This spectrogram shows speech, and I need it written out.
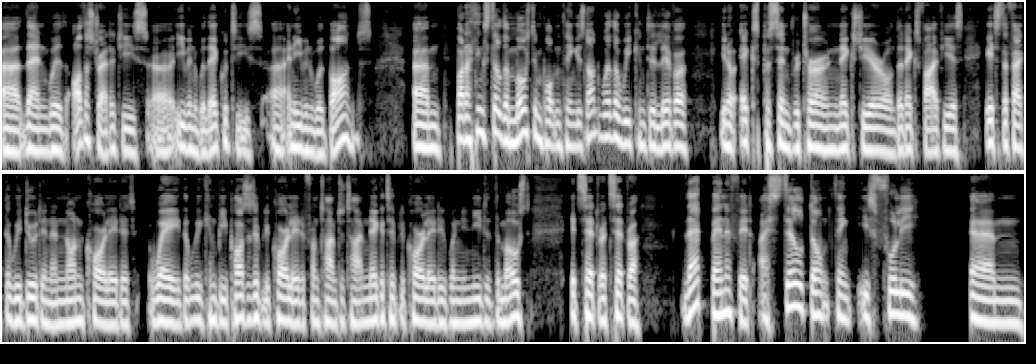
than with other strategies, even with equities and even with bonds. Um, but I think still the most important thing is not whether we can deliver, you know, X percent return next year or the next five years. It's the fact that we do it in a non-correlated way, that we can be positively correlated from time to time, negatively correlated when you need it the most, etc., etc. That benefit, I still don't think is fully um,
